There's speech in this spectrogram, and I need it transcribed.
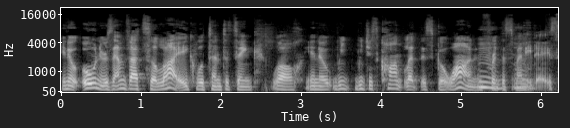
you know, owners and vets alike will tend to think, well, you know, we, we just can't let this go on for this many days.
